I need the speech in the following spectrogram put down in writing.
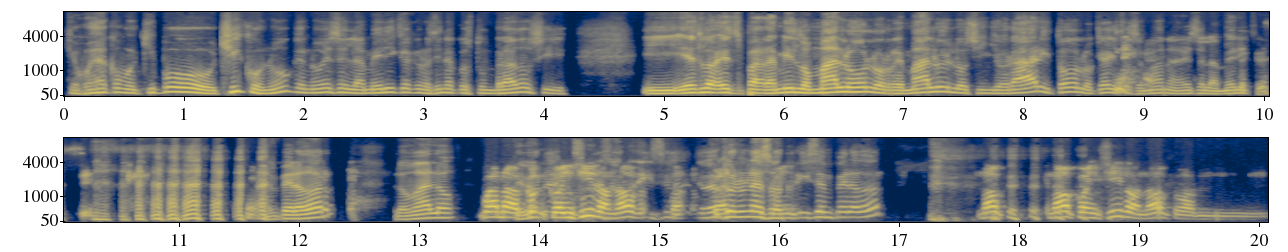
que juega como equipo chico, ¿no? Que no es el América que nos tiene acostumbrados y, y es lo es para mí es lo malo, lo remalo y lo sin llorar y todo lo que hay esta semana es el América. Sí. Emperador, lo malo. Bueno, co- coincido, ¿no? Te veo con una sonrisa, emperador. No, no coincido, ¿no? Con,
